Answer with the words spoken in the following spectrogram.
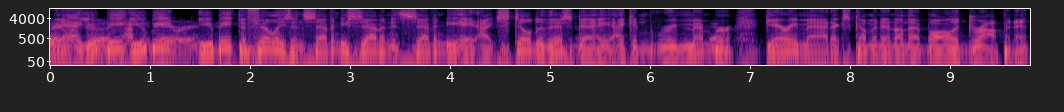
Yeah, you beat I you mean, beat were, you beat the Phillies in '77 and '78. I still to this day I can remember yeah. Gary Maddox coming in on that ball and dropping it.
